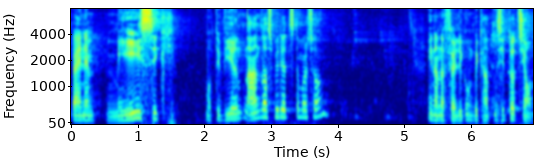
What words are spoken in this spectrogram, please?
Bei einem mäßig motivierenden Anlass, würde ich jetzt einmal sagen. In einer völlig unbekannten Situation.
